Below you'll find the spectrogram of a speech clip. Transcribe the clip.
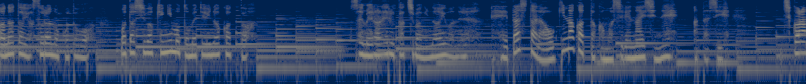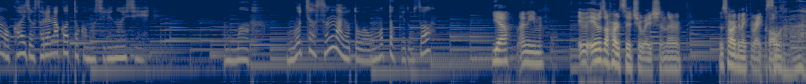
あなたや空のことを私は気にも留めていなかった。責められる立場にないわね。下手したら起きなかったかもしれないしね。私力も解除されなかったかもしれないし。まあ無茶すんなよとは思ったけどさ Yeah, I mean, it, it was a hard situation. There, it was hard to make the right そ call. うだな。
